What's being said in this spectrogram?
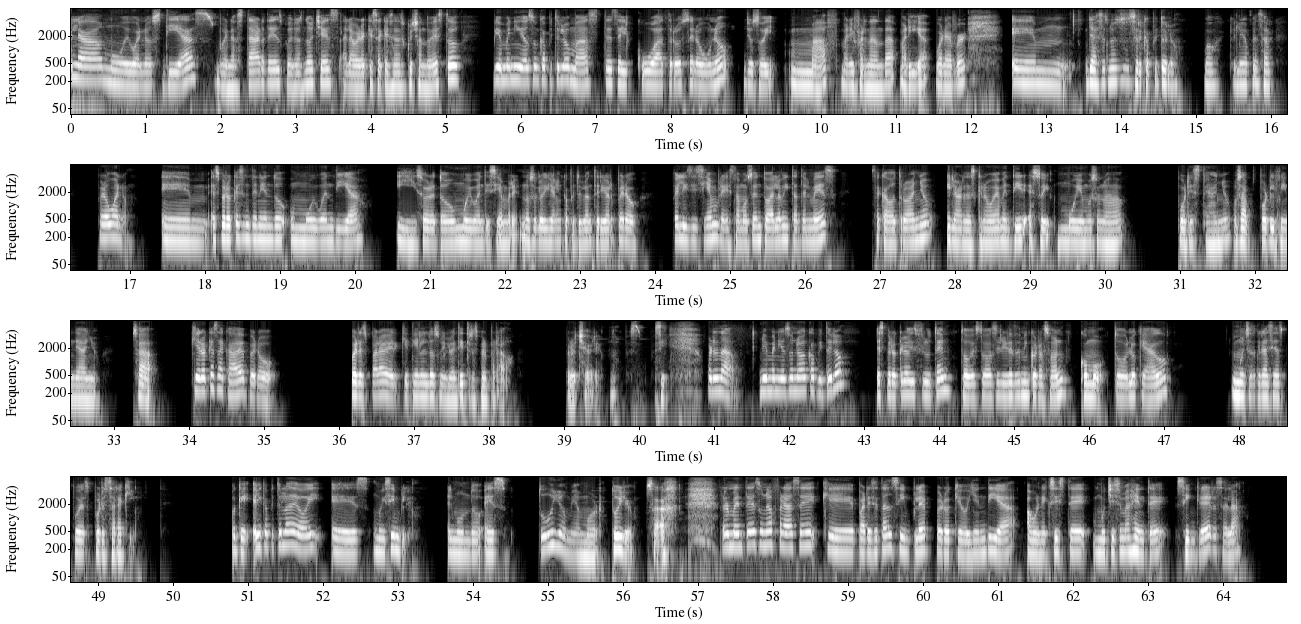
Hola, muy buenos días, buenas tardes, buenas noches a la hora que sea que estén escuchando esto. Bienvenidos a un capítulo más desde el 401. Yo soy Maf, María Fernanda, María, whatever. Em, ya ese es nuestro tercer capítulo. Wow, qué le iba a pensar. Pero bueno, em, espero que estén teniendo un muy buen día y sobre todo un muy buen diciembre. No se lo dije en el capítulo anterior, pero feliz diciembre. Estamos en toda la mitad del mes. Se acaba otro año y la verdad es que no voy a mentir, estoy muy emocionada por este año, o sea, por el fin de año. O sea, quiero que se acabe, pero pero es para ver qué tiene el 2023 preparado. Pero chévere, ¿no? Pues, pues sí. Pero nada, bienvenidos a un nuevo capítulo. Espero que lo disfruten. Todo esto va a salir desde mi corazón, como todo lo que hago. Y muchas gracias, pues, por estar aquí. Ok, el capítulo de hoy es muy simple. El mundo es tuyo, mi amor, tuyo. O sea, realmente es una frase que parece tan simple, pero que hoy en día aún existe muchísima gente sin creérsela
